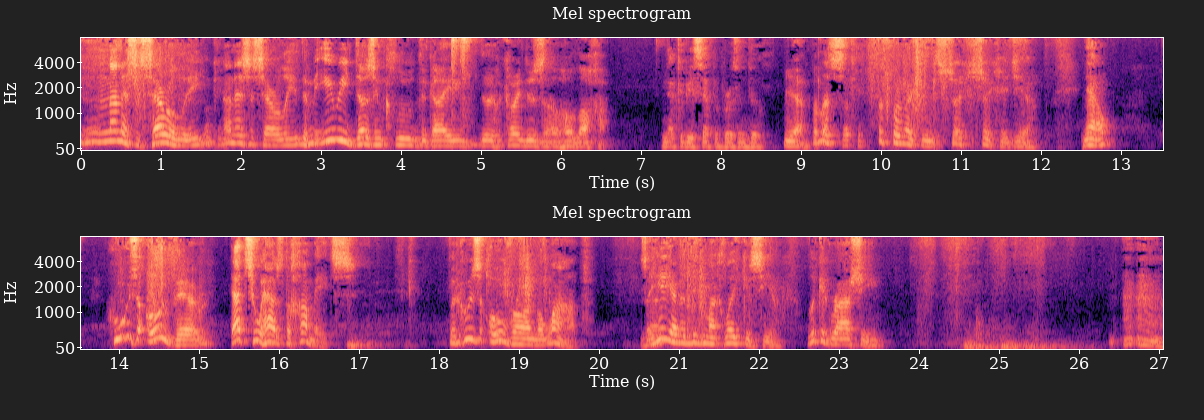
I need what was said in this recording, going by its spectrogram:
not necessarily. Okay. Not necessarily. The Meiri does include the guy, the according to the halacha. And that could be a separate person too. Yeah, but let's Okay. let's put it like this. Yeah. Now, who's over? That's who has the chametz. But who's over on the lav? So here you have a big machlokes here. Look at Rashi. Uh-uh.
